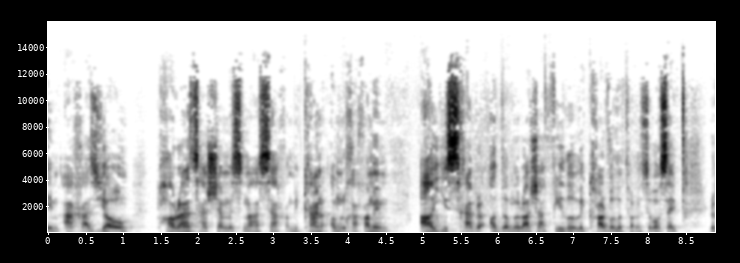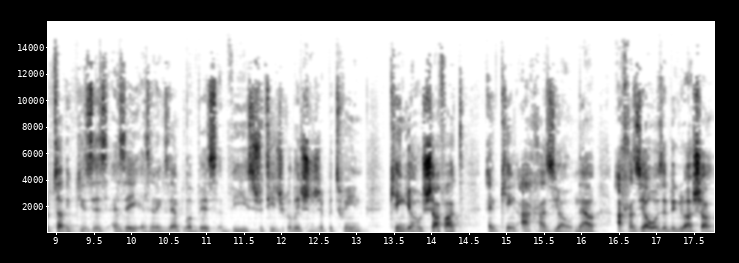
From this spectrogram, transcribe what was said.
im achazyo, paras Hashem es ma'asecha." Mikan chachamim, Al Yischaber Adam Rasha Filu Likarva Torah. So we'll say, Tzaddik uses as a as an example of this the strategic relationship between King Yehoshaphat and King Achazio. Now, Achazio was a big Rasha,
